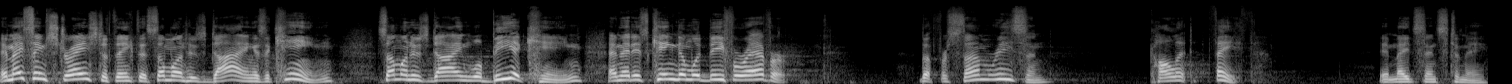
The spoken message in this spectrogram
It may seem strange to think that someone who's dying is a king, someone who's dying will be a king, and that his kingdom would be forever. But for some reason, Call it faith. It made sense to me.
